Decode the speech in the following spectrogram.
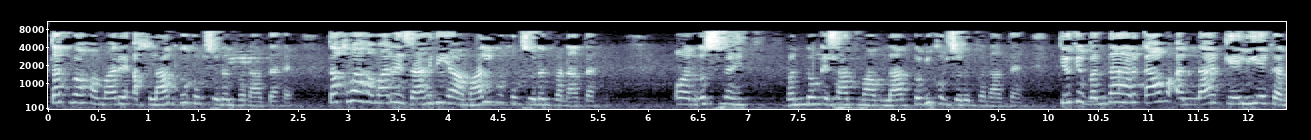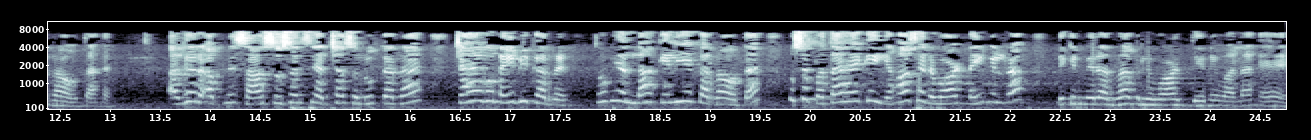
تقوا ہمارے اخلاق کو خوبصورت بناتا ہے۔ تقوا ہمارے ظاہری اعمال کو خوبصورت بناتا ہے۔ اور اس میں بندوں کے ساتھ معاملات کو بھی خوبصورت بناتا ہے۔ کیونکہ بندہ ہر کام اللہ کے لیے کر رہا ہوتا ہے۔ اگر اپنے ساس سسر سے اچھا سلوک کر رہا ہے، چاہے وہ نہیں بھی کر رہے، تو بھی اللہ کے لیے کر رہا ہوتا ہے۔ اسے پتا ہے کہ یہاں سے ریوارڈ نہیں مل رہا لیکن میرا رب ریوارڈ دینے والا ہے۔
